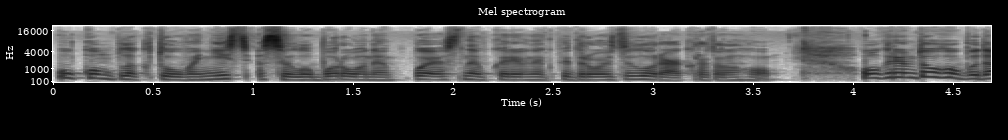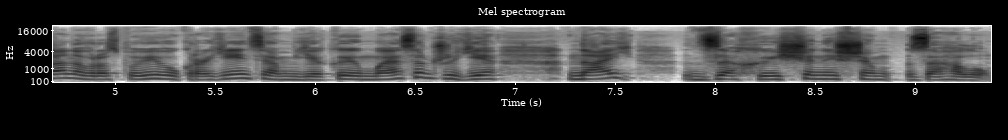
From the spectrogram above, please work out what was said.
укомплектованість сил оборони, пояснив керівник підрозділу рекрутингу. Окрім того, Буданов розповів українцям, який меседж є найзахищенішим загалом.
